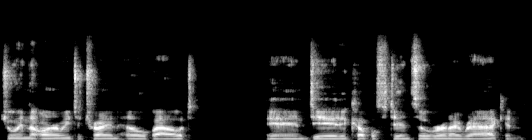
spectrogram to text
joined the army to try and help out, and did a couple stints over in Iraq, and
